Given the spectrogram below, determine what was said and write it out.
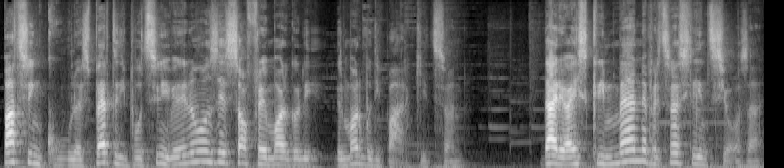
Pazzo in culo, esperto di pozioni velenose, soffre del morbo di, del morbo di Parkinson. Dario Ice Cream Man, persona silenziosa.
